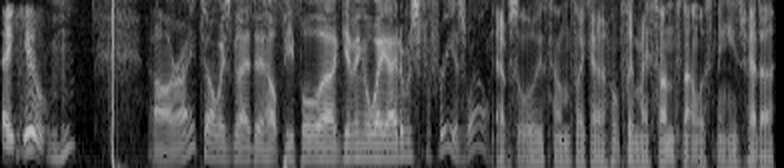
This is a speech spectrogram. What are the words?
Thank you. Mm-hmm. All right, always glad to help people uh, giving away items for free as well. Absolutely, sounds like a. Hopefully, my son's not listening. He's had a,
